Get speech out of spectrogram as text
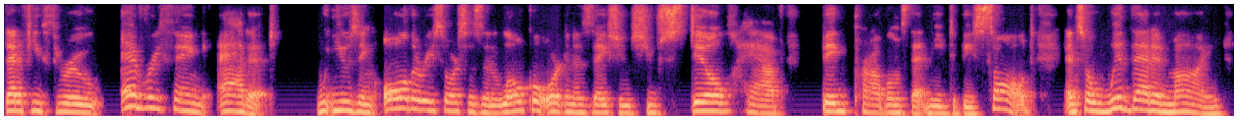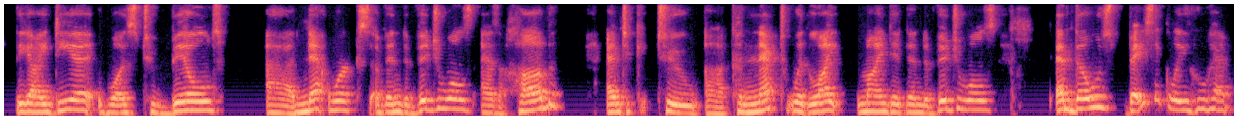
that if you threw everything at it, using all the resources and local organizations, you still have big problems that need to be solved. And so, with that in mind, the idea was to build uh, networks of individuals as a hub and to, to uh, connect with like minded individuals and those basically who have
